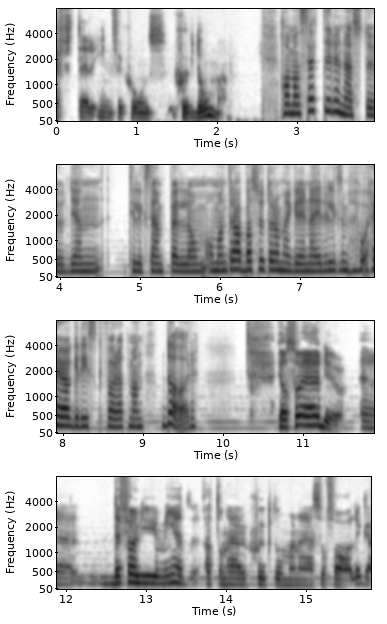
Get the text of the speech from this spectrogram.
efterinfektionssjukdomar. Har man sett i den här studien till exempel om, om man drabbas av de här grejerna, är det liksom hög risk för att man dör? Ja, så är det ju. Eh, det följer ju med att de här sjukdomarna är så farliga.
